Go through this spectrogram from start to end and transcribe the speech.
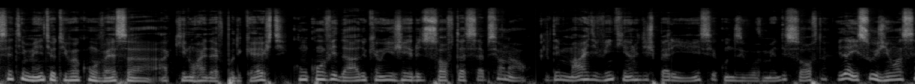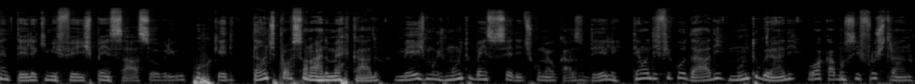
Recentemente eu tive uma conversa aqui no High Podcast com um convidado que é um engenheiro de software excepcional. Ele tem mais de 20 anos de experiência com desenvolvimento de software, e daí surgiu uma centelha que me fez pensar sobre o porquê de tantos profissionais do mercado, mesmo os muito bem sucedidos, como é o caso dele, têm uma dificuldade muito grande ou acabam se frustrando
